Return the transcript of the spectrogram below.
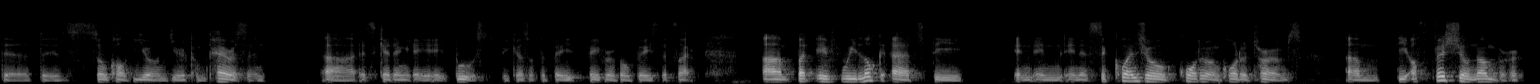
the, the so-called year-on-year comparison uh, is getting a, a, boost because of the base, favorable base effect. Um, but if we look at the in, in, in a sequential quarter-on-quarter terms, um, the official number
